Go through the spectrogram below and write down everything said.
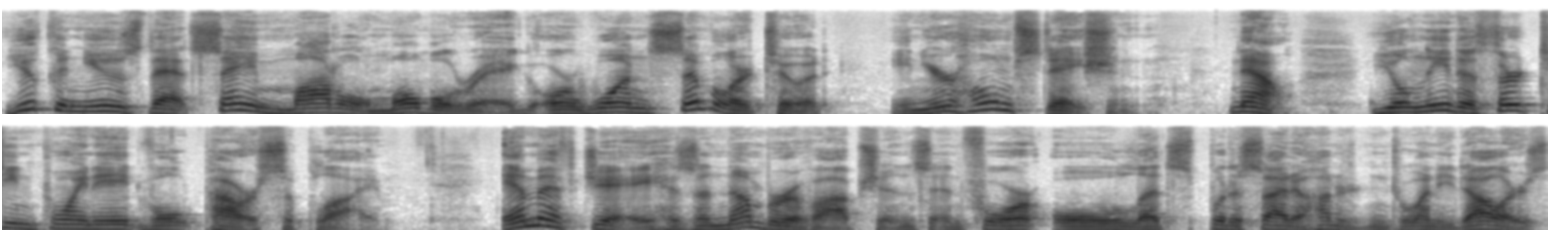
You can use that same model mobile rig or one similar to it in your home station. Now, you'll need a 13.8 volt power supply. MFJ has a number of options, and for, oh, let's put aside $120,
